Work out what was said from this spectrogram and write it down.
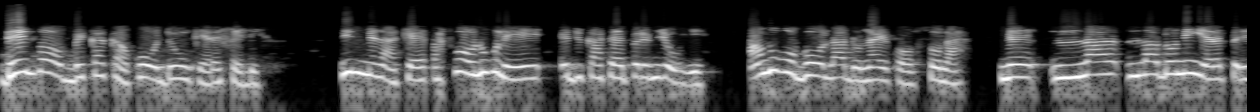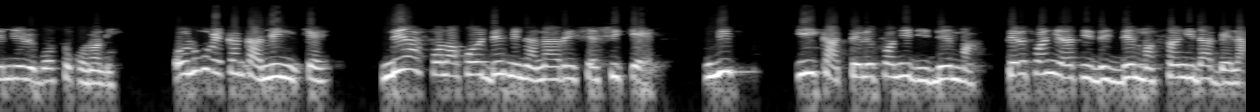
denbaw bɛ ka ka k'o denw kɛrɛfɛ de min bɛna kɛ parce que olu de ye éducateur premierw ye an n'u b'o ladonna ekɔliso la mais la ladonni yɛrɛ premier bɛ bɔ so kɔnɔ de olu bɛ kan ka min kɛ n'i y'a fɔla ko den min nana recherche kɛ ni i ka telefɔni di den ma telefɔni yɛrɛ ti di den ma sangida bɛɛ la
